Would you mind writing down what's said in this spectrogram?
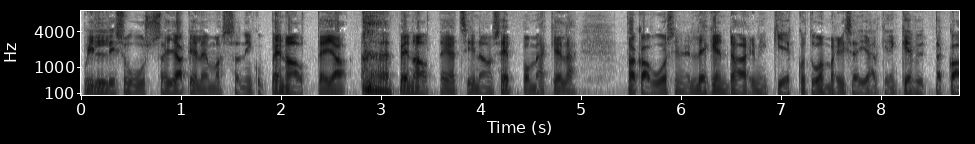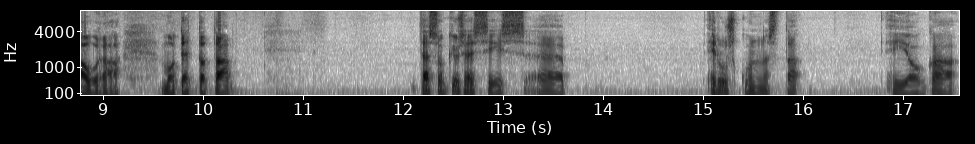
pillisuussa jakelemassa niin penaltteja, penaltteja, että siinä on Seppo Mäkelä, takavuosinen legendaarinen kiekkotuomari, sen jälkeen kevyttä kauraa. Mutta tota, tässä on kyse siis eduskunnasta, jonka,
